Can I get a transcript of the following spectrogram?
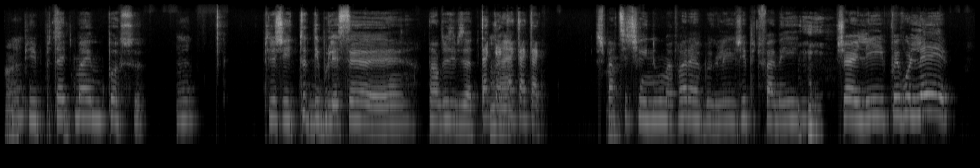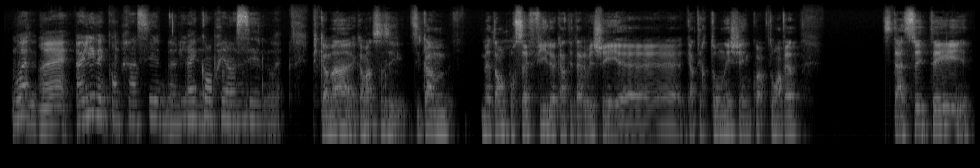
Ouais. Puis peut-être même pas ça. Mm. Puis là, j'ai tout déboulé ça euh, dans deux épisodes. Tac, tac, Ouais. tac, tac, tac. Je suis partie de chez nous, ma frère a brûlé, j'ai plus de famille. J'ai un livre, pouvez-vous le lire? Ouais. Ouais. Un livre incompréhensible. Un livre Incompréhensible, ouais. Puis comment, comment ça, c'est c'est comme, mettons, pour Sophie, là, quand t'es arrivé chez, euh, quand t'es retourné chez Inquarto, en fait, c'était été,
